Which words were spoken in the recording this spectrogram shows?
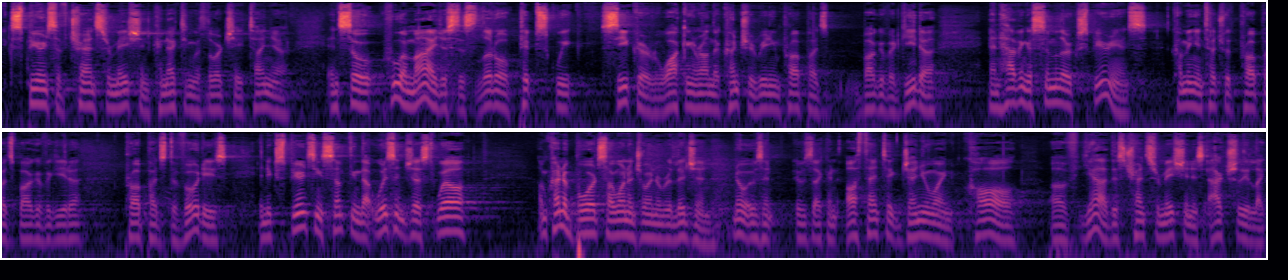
experience of transformation connecting with Lord Chaitanya. And so, who am I, just this little pipsqueak seeker walking around the country reading Prabhupada's Bhagavad Gita and having a similar experience, coming in touch with Prabhupada's Bhagavad Gita, Prabhupada's devotees, and experiencing something that wasn't just, well, I'm kind of bored, so I want to join a religion. No, it was, an, it was like an authentic, genuine call of, yeah, this transformation is actually like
